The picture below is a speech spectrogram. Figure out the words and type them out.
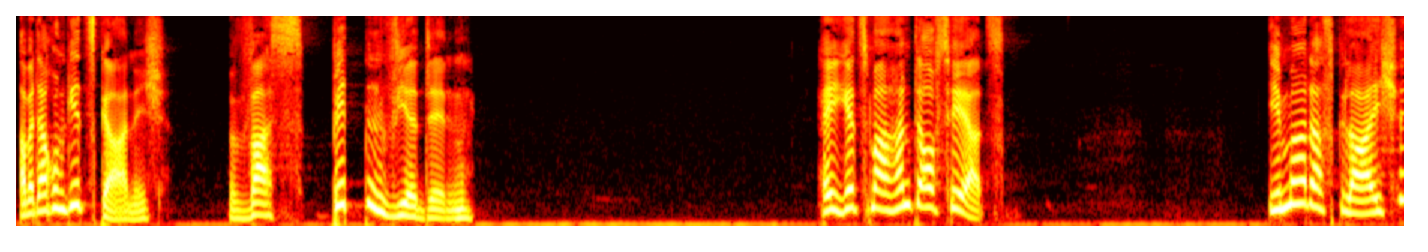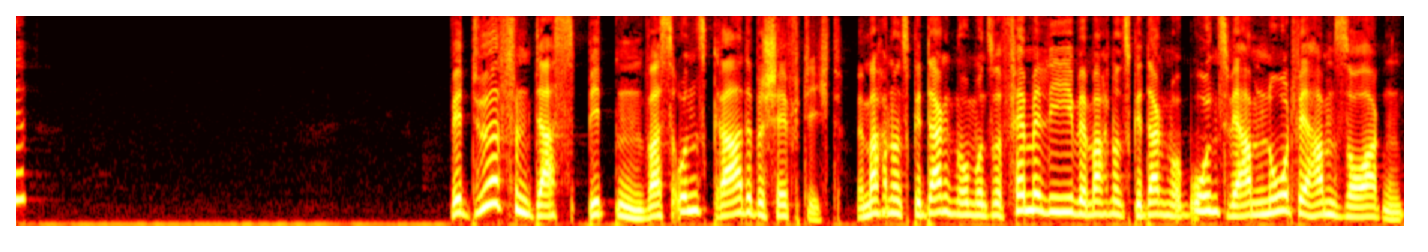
Aber darum geht's gar nicht. Was bitten wir denn? Hey, jetzt mal Hand aufs Herz. Immer das Gleiche? Wir dürfen das bitten, was uns gerade beschäftigt. Wir machen uns Gedanken um unsere Family, wir machen uns Gedanken um uns, wir haben Not, wir haben Sorgen.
